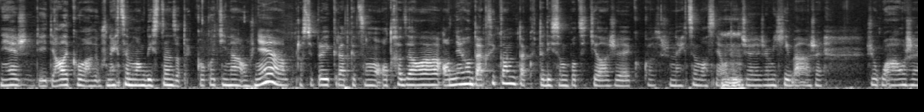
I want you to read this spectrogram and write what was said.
nie, že je ďaleko a už nechcem long distance a tak kokotina už nie a proste prvýkrát, keď som odchádzala od neho taxikom, tak vtedy som pocitila, že, kokos, že nechcem vlastne odísť, mm-hmm. že, že mi chýba, že, že wow, že,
